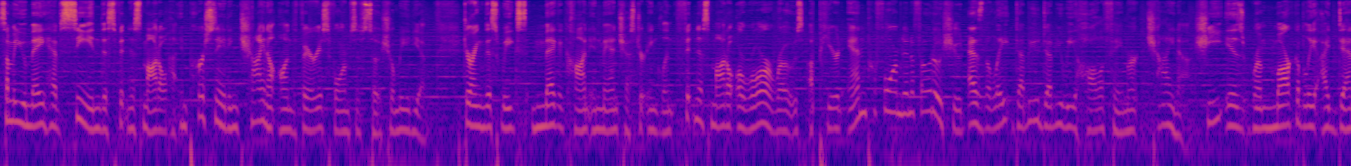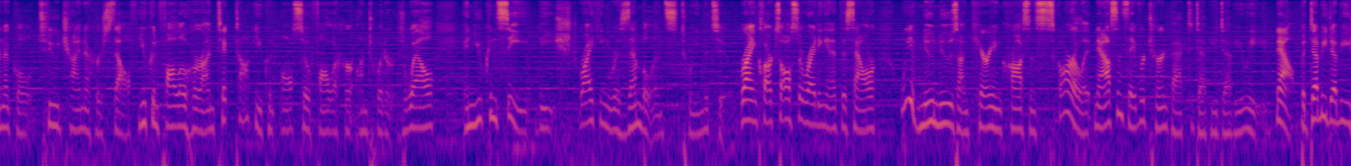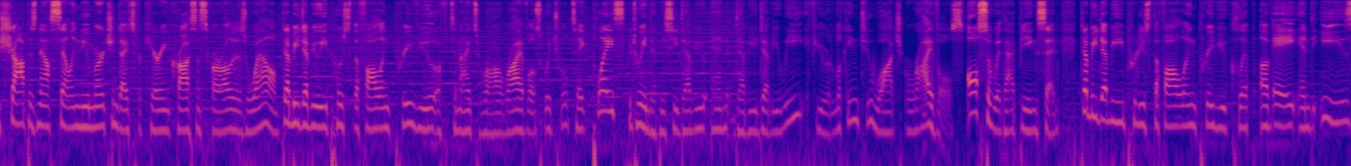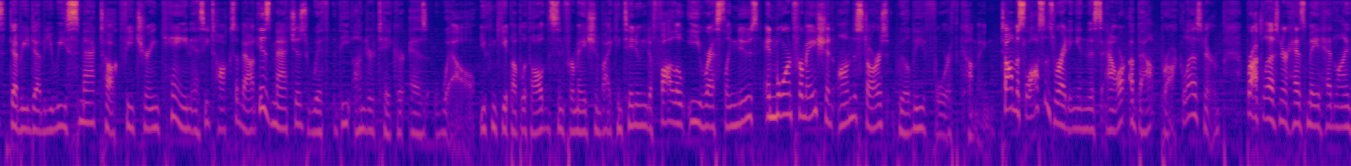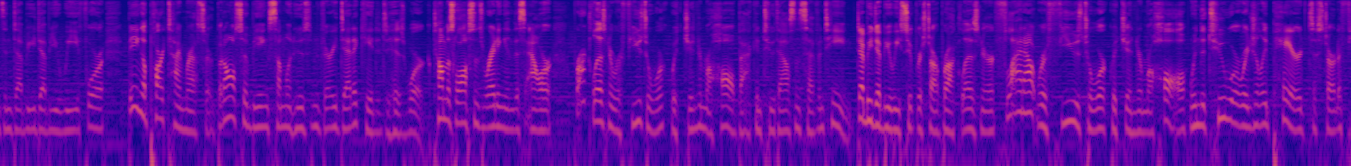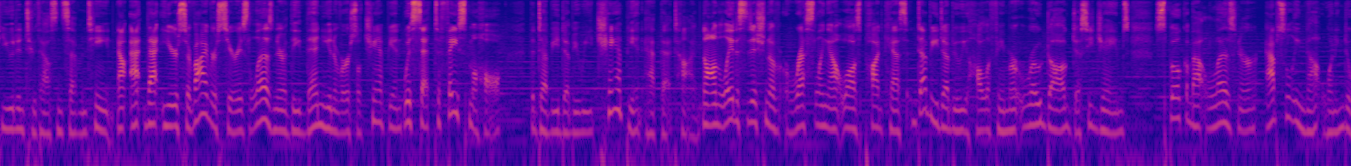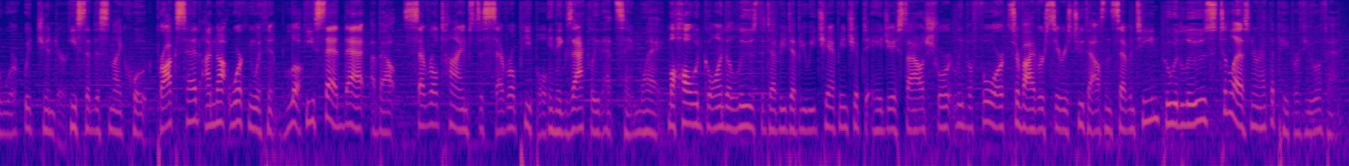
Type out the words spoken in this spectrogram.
Some of you may have seen this fitness model impersonating Chyna on the various forms of social media. During this week's MegaCon in Manchester, England, fitness model Aurora Rose appeared and performed in a photo shoot as the late WWE Hall of Famer Chyna. She is remarkably identical to Chyna herself. You can follow her on TikTok, you can also follow her on Twitter as well, and you can see the striking resemblance between the two. Ryan Clark's also writing in at this hour. We have new news on Karrion Kross and Scarlett now since they've returned back to WWE. Now, but WWE Shop is now selling new merchandise for Karrion Kross and Scarlett as well. WWE posted the following preview of tonight's Raw Rivals, which will take place between WCW and WWE if you are looking to watch Rivals. Also, with that being said, WWE produced the following preview clip of A and E's WWE Smack Talk featuring Kane as he talks about his matches with The Undertaker as well. You can keep up with all this information by continuing to follow E Wrestling News, and more information on the stars will be forthcoming. Thomas Lawson's writing in this hour about Brock Lesnar. Lesnar. Brock Lesnar has made headlines in WWE for being a part time wrestler, but also being someone who's been very dedicated to his work. Thomas Lawson's writing in this hour Brock Lesnar refused to work with Jinder Mahal back in 2017. WWE superstar Brock Lesnar flat out refused to work with Jinder Mahal when the two were originally paired to start a feud in 2017. Now, at that year's Survivor Series, Lesnar, the then Universal Champion, was set to face Mahal. the WWE champion at that time. Now, on the latest edition of Wrestling Outlaws podcast, WWE Hall of Famer Road Dog Jesse James spoke about Lesnar absolutely not wanting to work with Jinder. He said this, and I quote Brock said, I'm not working with him. Look, he said that about several times to several people in exactly that same way. Mahal would go on to lose the WWE Championship to AJ Styles shortly before Survivor Series 2017, who would lose to Lesnar at the pay per view event.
